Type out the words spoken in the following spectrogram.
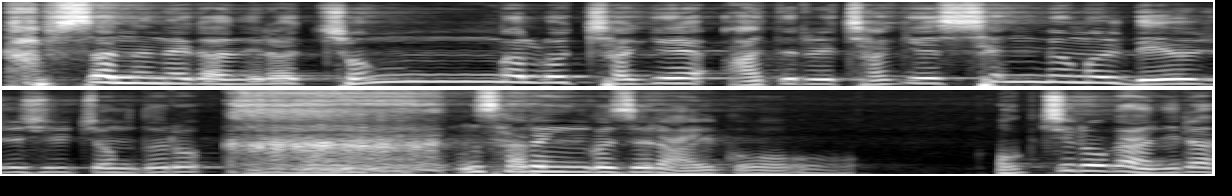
값싼 은혜가 아니라 정말로 자기의 아들을 자기의 생명을 내어주실 정도로 큰 사랑인 것을 알고 억지로가 아니라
